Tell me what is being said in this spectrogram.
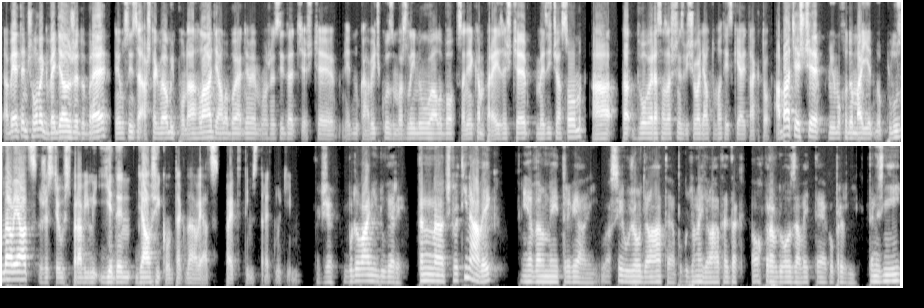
Aby aj ten človek vedel, že dobre, nemusím sa až tak veľmi ponáhľať, alebo ja neviem, môžem si dať ešte jednu kávičku z mrzlinu, alebo sa niekam prejsť ešte medzi časom a tá dôvera sa začne zvyšovať automaticky aj takto. A máte ešte mimochodom aj jedno plus naviac, že ste už spravili jeden ďalší kontakt naviac pred tým stretnutím. Takže budování důvěry. Ten čtvrtý návyk je velmi triviální. Asi už ho děláte a pokud ho neděláte, tak opravdu ho zaveďte jako první. Ten zní,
